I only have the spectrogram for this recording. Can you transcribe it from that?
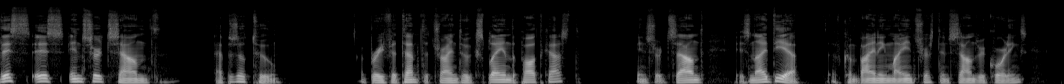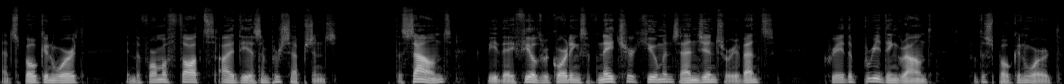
This is Insert Sound, Episode 2, a brief attempt at trying to explain the podcast. Insert Sound is an idea of combining my interest in sound recordings and spoken word in the form of thoughts, ideas, and perceptions. The sounds, be they field recordings of nature, humans, engines, or events, create a breeding ground for the spoken word.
